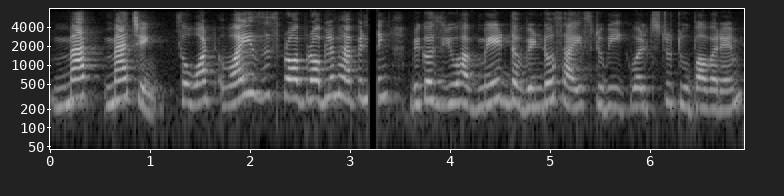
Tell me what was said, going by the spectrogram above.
map matching. So what why is this pro problem happening? Because you have made the window size to be equals to 2 power m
